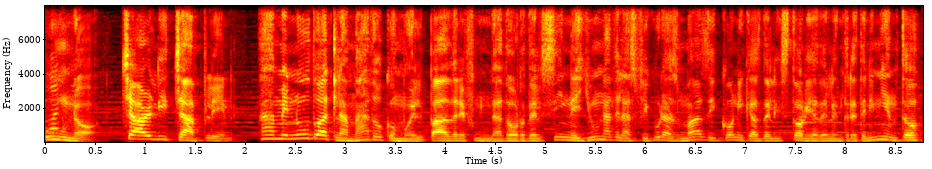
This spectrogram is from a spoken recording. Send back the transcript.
Uno, Charlie Chaplin. A menudo aclamado como el padre fundador del cine y una de las figuras más icónicas de la historia del entretenimiento,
